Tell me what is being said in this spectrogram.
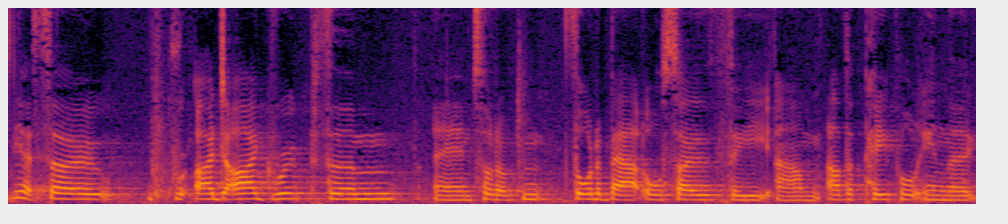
yeah, so I, I, grouped them and sort of thought about also the um, other people in the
